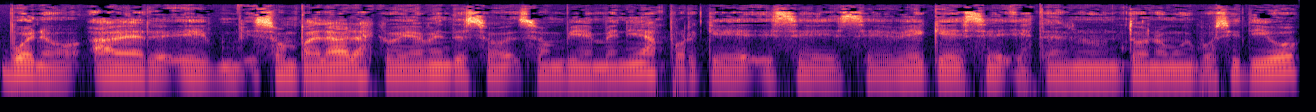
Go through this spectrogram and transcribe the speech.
bueno, a ver, eh, son palabras que obviamente son, bienvenidas porque se, se ve que se, está en un tono muy positivo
